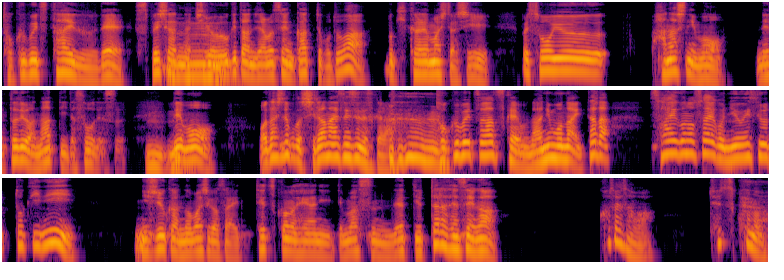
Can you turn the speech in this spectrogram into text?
特別待遇でスペシャルな治療を受けたんじゃありませんかってことは、聞かれましたし、やっぱりそういう話にもネットではなっていたそうです。うんうんで、も、私のこと知らない先生ですから、特別扱いも何もない。ただ、最後の最後入院するときに、2週間伸ばしてください。徹子の部屋に出ますんでって言ったら先生が、笠井さんは、徹子の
